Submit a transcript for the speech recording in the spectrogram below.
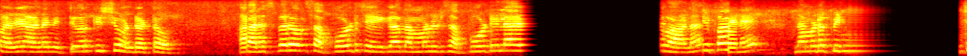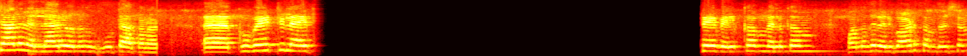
മഴയാണ് നെറ്റ്വർക്ക് ഇഷ്യൂ ഉണ്ട് കേട്ടോ. പരസ്പരം ഒന്ന് സപ്പോർട്ട് ചെയ്യുക നമ്മളൊരു സപ്പോർട്ടിലാണ് നമ്മുടെ പിൻ ചാനൽ എല്ലാവരും ഒന്ന് കൂട്ടാക്കണം. Kuwait life. വെൽക്കം വെൽക്കം വന്നതിൽ ഒരുപാട് സന്തോഷം.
